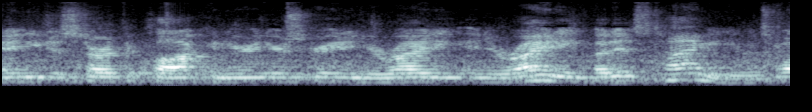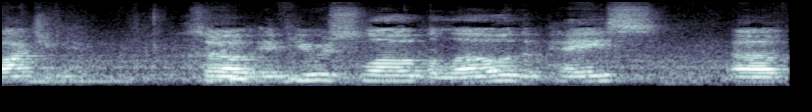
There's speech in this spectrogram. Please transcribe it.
and you just start the clock and you're in your screen and you're writing and you're writing, but it's timing you, it's watching you. So if you were slow below the pace of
